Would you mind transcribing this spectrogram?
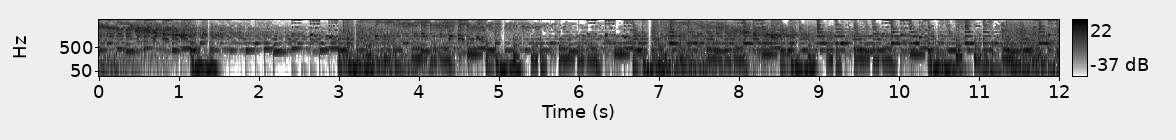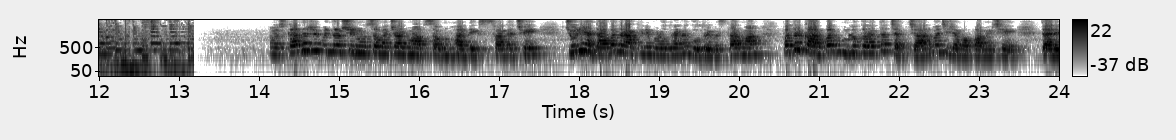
નમસ્કાર, દર્શક મિત્રો શ્રીનું સમાચારમાં આપ સૌનું હાર્દિક સ્વાગત છે. જૂની અદાવત રાખીને વડોદરાના ગોત્રે વિસ્તારમાં પત્રકાર પર હુમલો કરાતા ચકચાર મચી જવા પામી છે. ત્યારે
